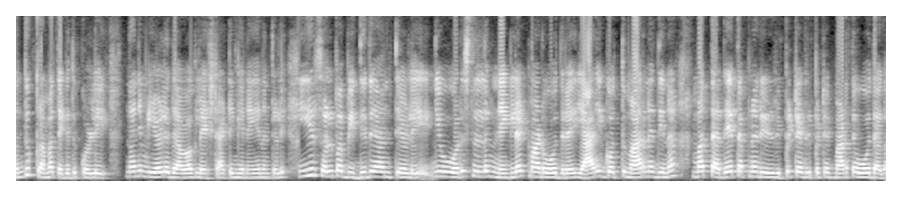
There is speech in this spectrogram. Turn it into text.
ಒಂದು ಕ್ರಮ ತೆಗೆದುಕೊಳ್ಳಿ. ನಾನು ನಿಮ್ಗೆ ಹೇಳಿದೆ ಅವಾಗಲೇ ಸ್ಟಾರ್ಟಿಂಗ್ ಏನ ಏನಂತೇಳಿ. ನೀರ್ ಸ್ವಲ್ಪ ಬಿದ್ದಿದೆ ಅಂತೇಳಿ ನೀವು ಒರೆಸ್ಲಿಲ್ದಂಗೆ ನೆಗ್ಲೆಕ್ಟ್ ಮಾಡಿ ಹೋದ್ರೆ ಯಾರಿಗ್ ಗೊತ್ತು ಮಾರನೇ ದಿನ ಮತ್ತೆ ಅದೇ ತಪ್ಪನ ರಿಪೀಟೆಡ್ ರಿಪೀಟೆಡ್ ಮಾಡ್ತಾ ಹೋದಾಗ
